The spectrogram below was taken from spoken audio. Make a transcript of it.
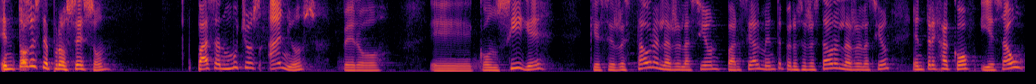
En todo este proceso pasan muchos años pero eh, consigue que se restaura la relación parcialmente, pero se restaura la relación entre Jacob y Esaú,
